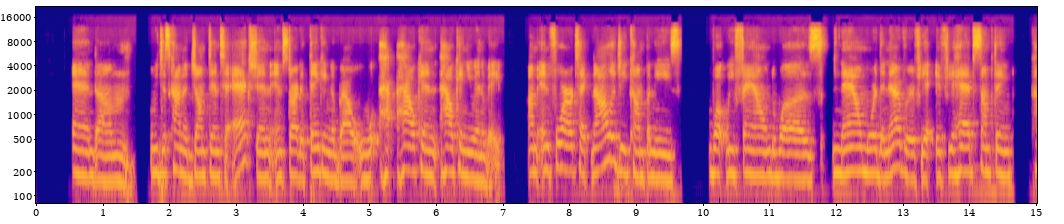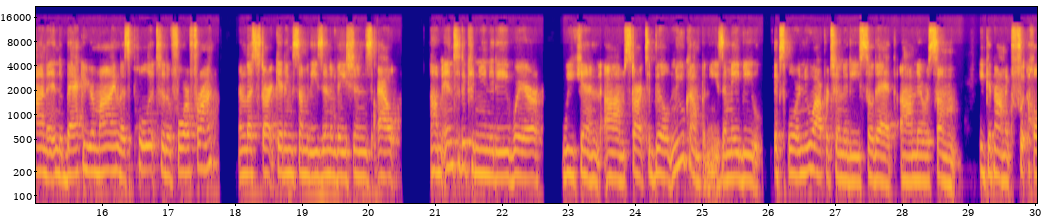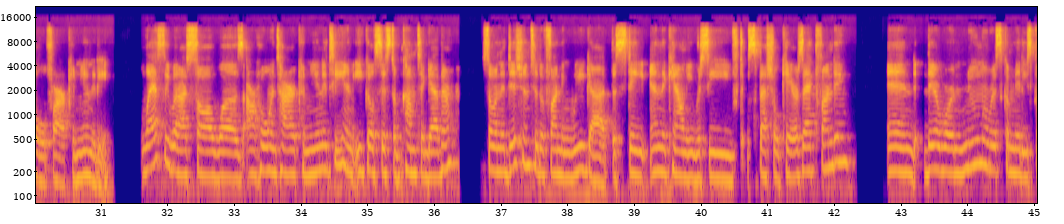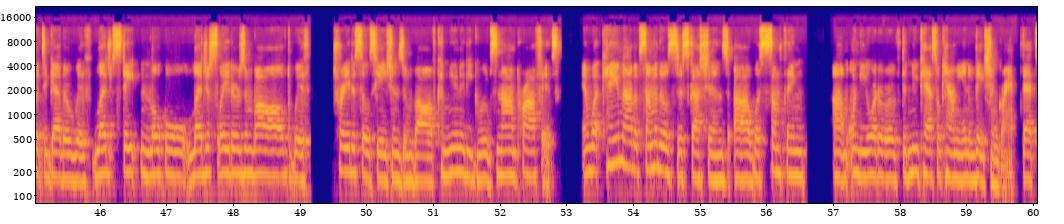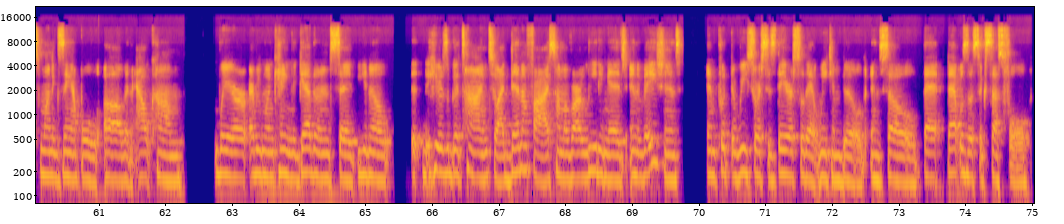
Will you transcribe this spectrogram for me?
And um, we just kind of jumped into action and started thinking about wh- how can how can you innovate. Um, and for our technology companies, what we found was now more than ever, if you if you had something kind of in the back of your mind, let's pull it to the forefront and let's start getting some of these innovations out um, into the community where we can um, start to build new companies and maybe explore new opportunities so that um, there was some economic foothold for our community. Lastly, what I saw was our whole entire community and ecosystem come together. So, in addition to the funding we got, the state and the county received special CARES Act funding. And there were numerous committees put together with leg- state and local legislators involved, with trade associations involved, community groups, nonprofits. And what came out of some of those discussions uh, was something um, on the order of the New Castle County Innovation Grant. That's one example of an outcome where everyone came together and said, you know, here's a good time to identify some of our leading edge innovations and put the resources there so that we can build. And so that that was a successful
